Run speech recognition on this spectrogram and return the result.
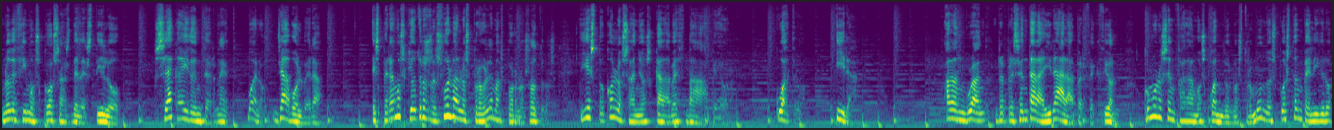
no decimos cosas del estilo «se ha caído internet, bueno, ya volverá»? Esperamos que otros resuelvan los problemas por nosotros, y esto con los años cada vez va a peor. 4. Ira. Alan Grant representa la ira a la perfección, cómo nos enfadamos cuando nuestro mundo es puesto en peligro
